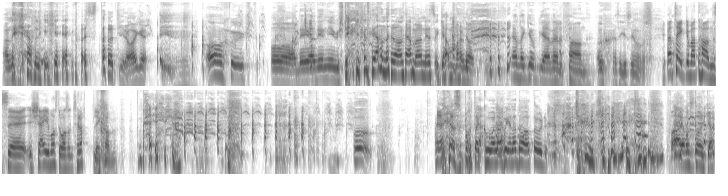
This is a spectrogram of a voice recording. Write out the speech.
Han, han ligger på stödkrage. Åh, sjukt. Åh, det är, det är njursten. Han är, är, han är så gammal nu. Jävla gubbjävel. Fan. Usch, jag tycker synd om honom. Jag tänker mig att hans eh, tjej måste vara så trött liksom. Jag spottar cola på hela datorn. Kuk. Fan, jag måste torka.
